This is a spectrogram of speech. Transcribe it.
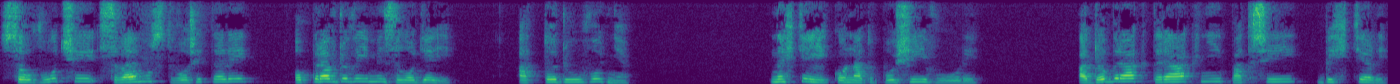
jsou vůči svému stvořiteli opravdovými zloději, a to důvodně. Nechtějí konat boží vůli a dobra, která k ní patří, by chtěli.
